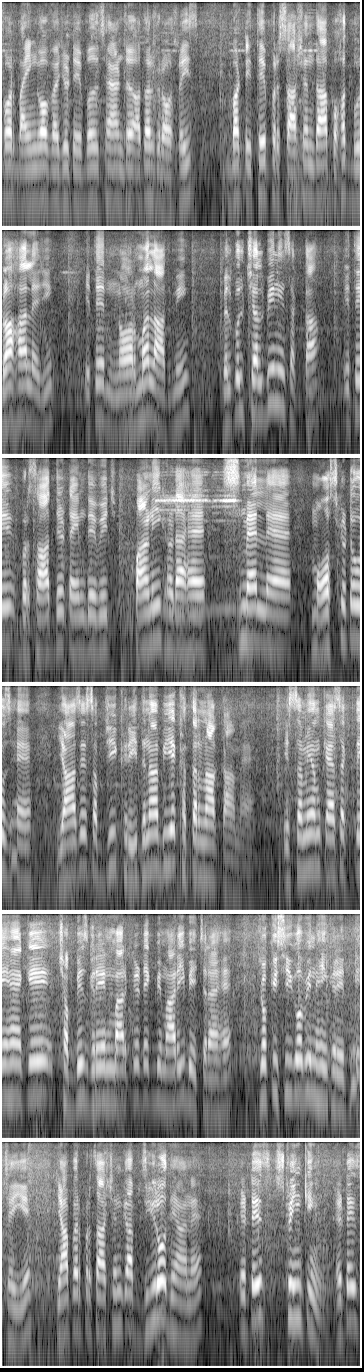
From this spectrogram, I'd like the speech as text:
for buying of vegetables and other groceries but इतने प्रशासन का बहुत बुरा हाल है जी इतने नॉर्मल आदमी बिल्कुल चल भी नहीं सकता ਇੱਥੇ ਬਰਸਾਤ ਦੇ ਟਾਈਮ ਦੇ ਵਿੱਚ ਪਾਣੀ ਖੜਾ ਹੈ ਸਮੈਲ ਹੈ मॉस्किटोज़ हैं यहाँ से सब्जी खरीदना भी एक ख़तरनाक काम है इस समय हम कह सकते हैं कि 26 ग्रेन मार्केट एक बीमारी बेच रहा है, जो किसी को भी नहीं खरीदनी चाहिए। यहाँ पर प्रशासन का अब ज़ीरो ध्यान है। It is stinking it is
